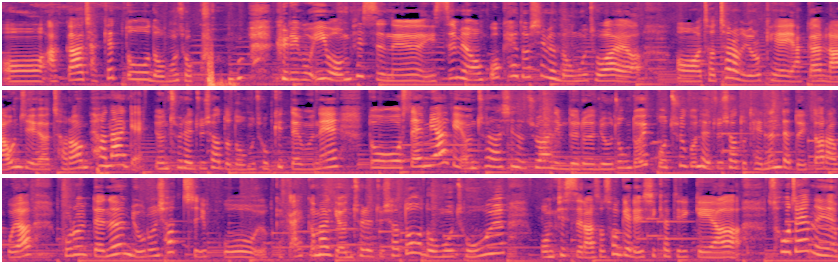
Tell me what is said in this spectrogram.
어, 아까 자켓도 너무 좋고, 그리고 이 원피스는 있으면 꼭 해두시면 너무 좋아요. 어, 저처럼 이렇게 약간 라운지 웨어처럼 편하게 연출해 주셔도 너무 좋기 때문에 또 세미하게 연출하시는 주아님들은 요 정도 입고 출근해 주셔도 되는 데도 있더라고요. 그럴 때는 요런 셔츠 입고 이렇게 깔끔하게 연출해 주셔도 너무 좋을 원피스라서 소개를 시켜드릴게요. 소재는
